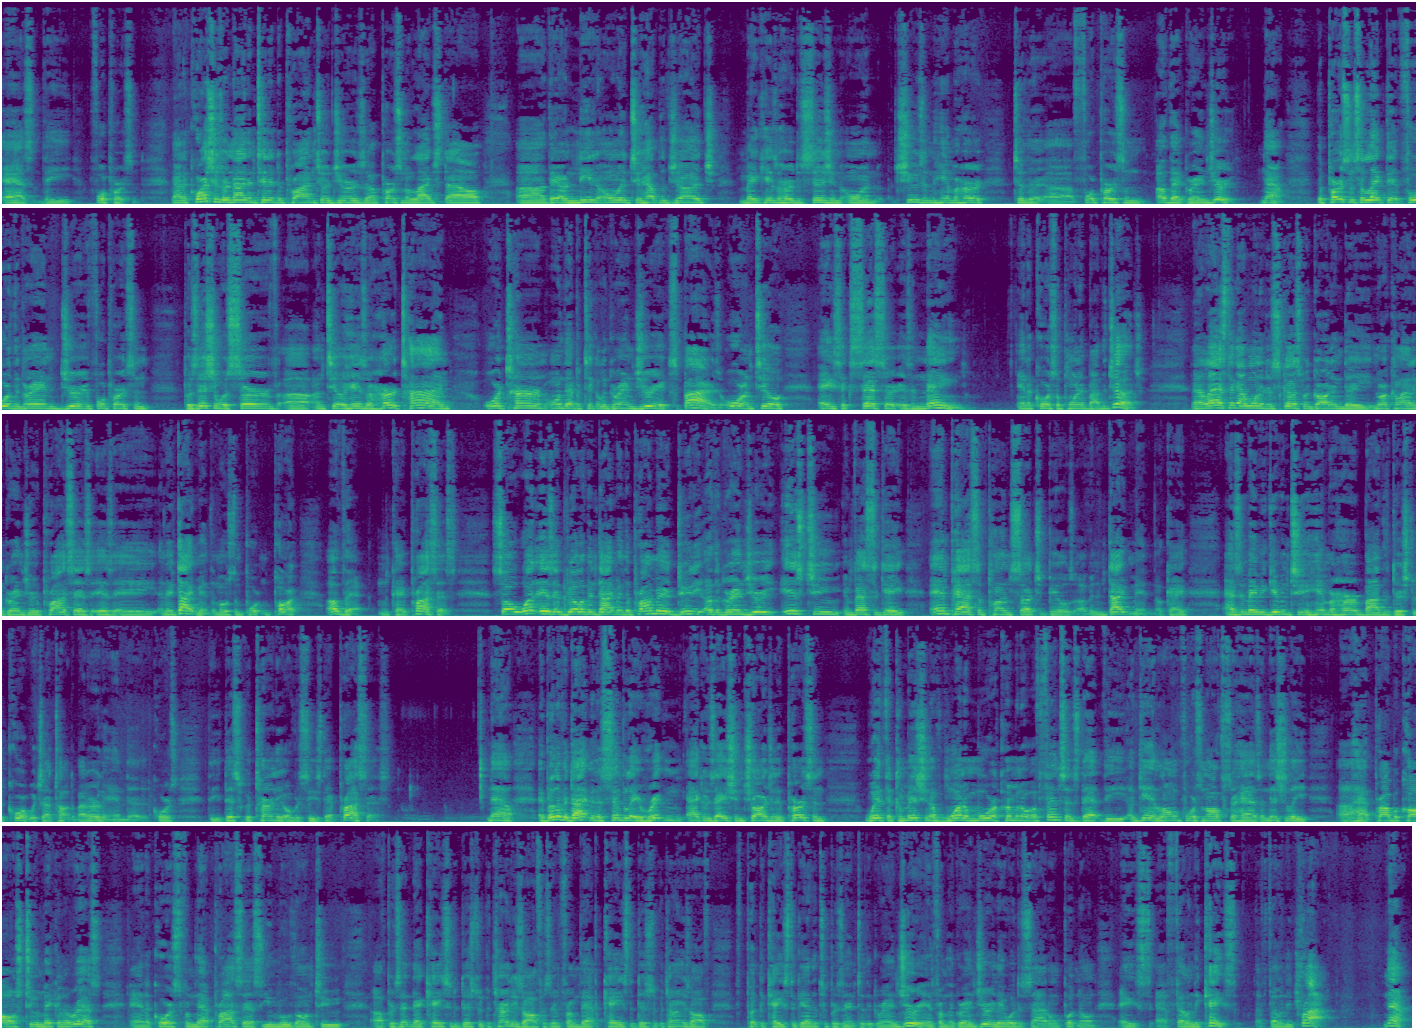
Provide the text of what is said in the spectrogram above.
as the foreperson. Now, the questions are not intended to pry into a juror's uh, personal lifestyle. Uh, they are needed only to help the judge make his or her decision on choosing him or her to the uh, foreperson of that grand jury. Now, the person selected for the grand jury foreperson position will serve uh, until his or her time or term on that particular grand jury expires or until a successor is named and of course appointed by the judge. Now, the last thing I want to discuss regarding the North Carolina grand jury process is a an indictment, the most important part of that okay process. So, what is a bill of indictment? The primary duty of the grand jury is to investigate and pass upon such bills of an indictment, okay, as it may be given to him or her by the district court, which I talked about earlier. And the, of course, the district attorney oversees that process. Now, a bill of indictment is simply a written accusation charging a person with the commission of one or more criminal offenses that the, again, law enforcement officer has initially uh, had probable cause to make an arrest. And of course, from that process, you move on to uh, present that case to the district attorney's office. And from that case, the district attorney's office put the case together to present to the grand jury. And from the grand jury, they will decide on putting on a, a felony case, a felony trial. Now,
